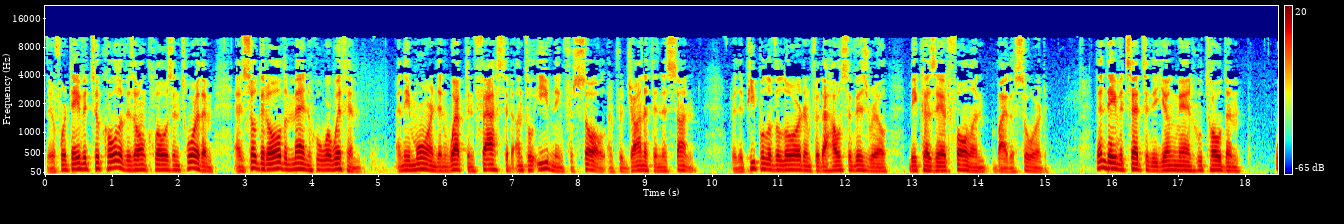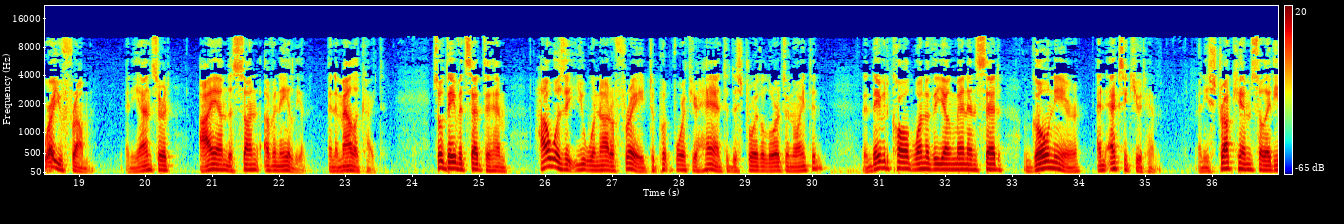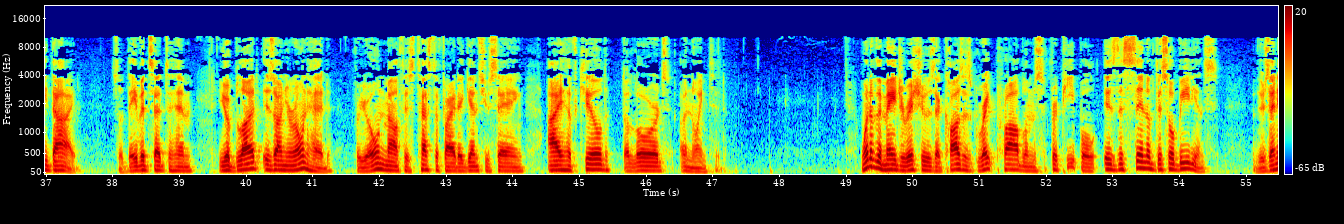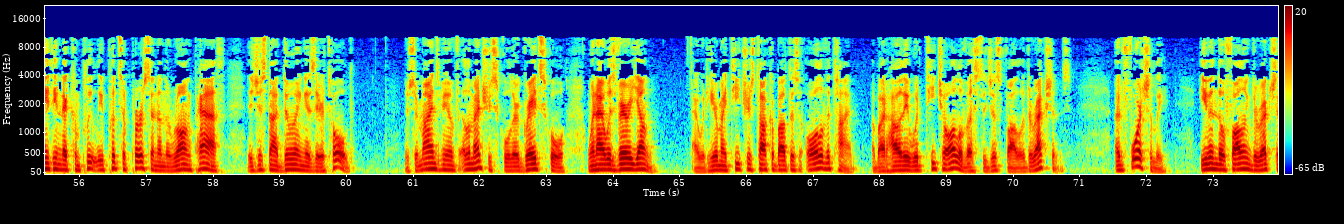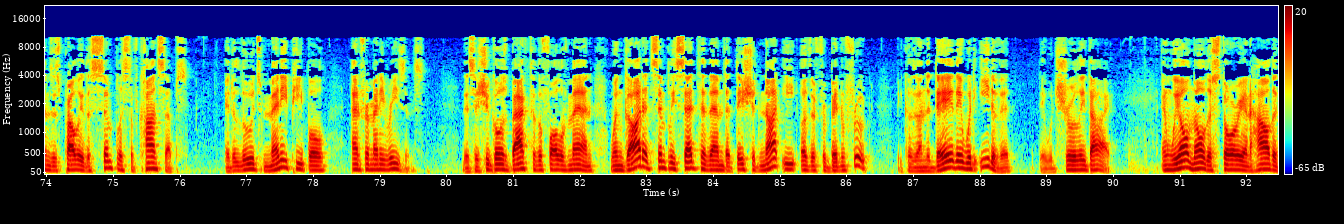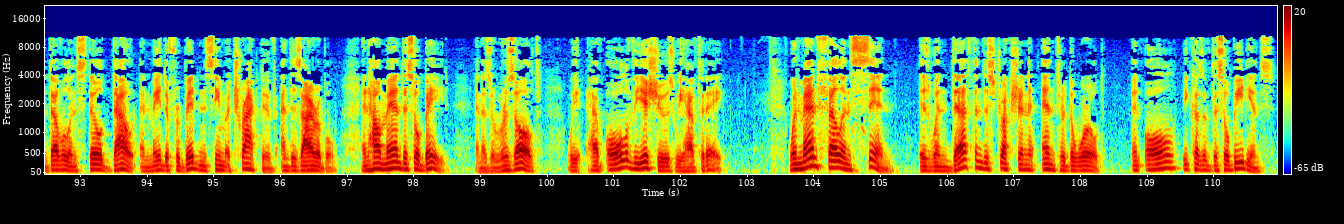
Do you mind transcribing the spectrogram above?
Therefore David took hold of his own clothes and tore them, and so did all the men who were with him. And they mourned and wept and fasted until evening for Saul and for Jonathan his son, for the people of the Lord and for the house of Israel, because they had fallen by the sword. Then David said to the young man who told them, Where are you from? And he answered, I am the son of an alien, an Amalekite. So David said to him, How was it you were not afraid to put forth your hand to destroy the Lord's anointed? Then David called one of the young men and said, Go near and execute him. And he struck him so that he died. So David said to him, Your blood is on your own head, for your own mouth has testified against you, saying, I have killed the Lord's anointed. One of the major issues that causes great problems for people is the sin of disobedience. If there's anything that completely puts a person on the wrong path, is just not doing as they're told. This reminds me of elementary school or grade school when I was very young. I would hear my teachers talk about this all of the time, about how they would teach all of us to just follow directions. Unfortunately, even though following directions is probably the simplest of concepts, It eludes many people and for many reasons. This issue goes back to the fall of man when God had simply said to them that they should not eat of the forbidden fruit because on the day they would eat of it, they would surely die. And we all know the story and how the devil instilled doubt and made the forbidden seem attractive and desirable, and how man disobeyed. And as a result, we have all of the issues we have today. When man fell in sin is when death and destruction entered the world, and all because of disobedience.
